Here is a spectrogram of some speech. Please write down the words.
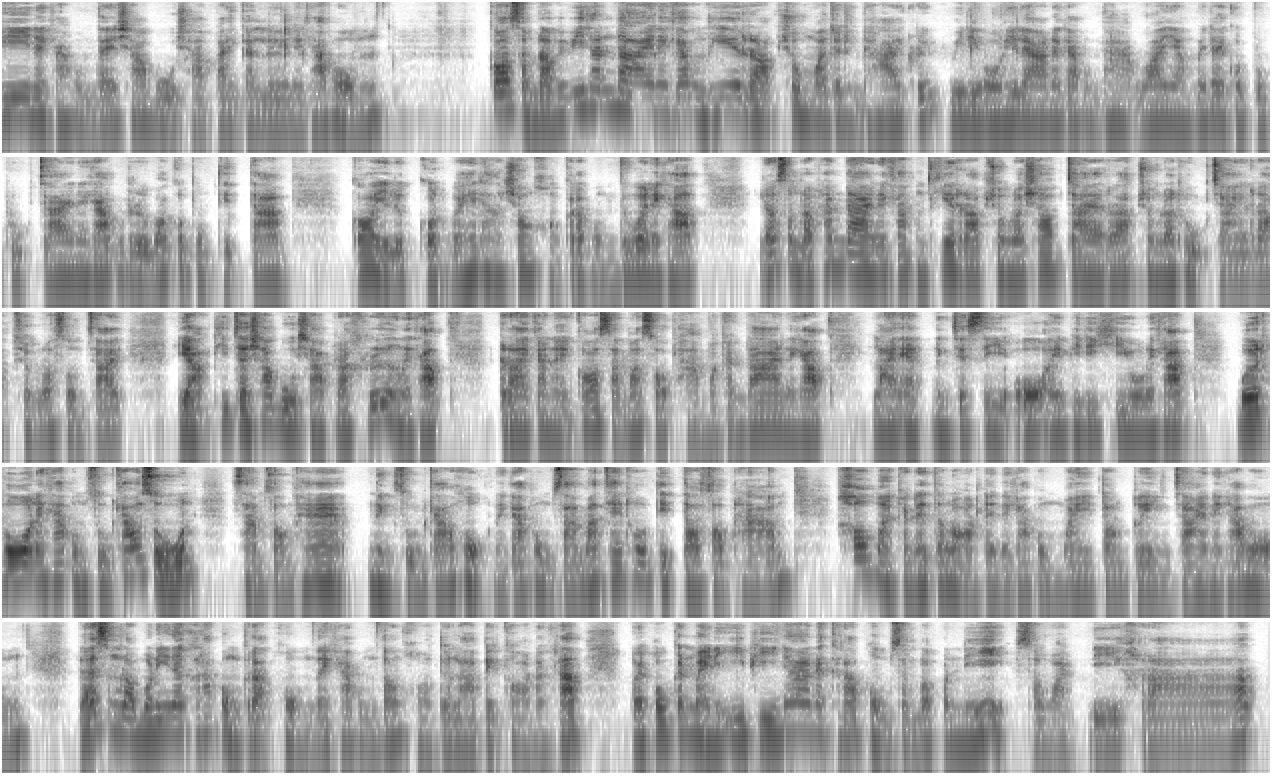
พี่ๆนะครับ ผมได้เช่าบูชาไปกันเลยนะครับผม ก็สำหรับพี่ๆท่านใดนะครับผมที่รับชมมาจนถึงท้ายคลิปวิดีโอนี้แล้วนะครับผมถ้าหากว่ายังไม่ได้กดปุ่มถูกใจนะครับหรือว่ากดปุ่มติดตาม ก็อย่าลืมกดไว้ให้ทางช่องของกระผมด้วยนะครับแล้วสำหรับท่านใดนะครับผมที่รับชมแล้วชอบใจ รับชมแล้วถูกใจ รับชมแล้วสนใจ อยากที่จะเช่าบูชาพระเครื่องนะครับรายการไหนก็สามารถสอบถามมากันได้นะครับ line at 174 oiptq นะครับเบอร์โทรนะครับผม090 325 1096นะครับผมสามารถใช้โทรติดต่อสอบถาม เข้ามากันได้ตลอดเลยนะครับผมไม่ต้องเกรงใจนะครับผมและสำหรับวันนี้นะครับครับผมกระผมนะครับ ผมต้องขอตัวลาไปก่อนนะครับ ไว้พบกันใหม่ใน EP หน้านะครับ ผมสำหรับวันนี้ สวัสดีครับ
